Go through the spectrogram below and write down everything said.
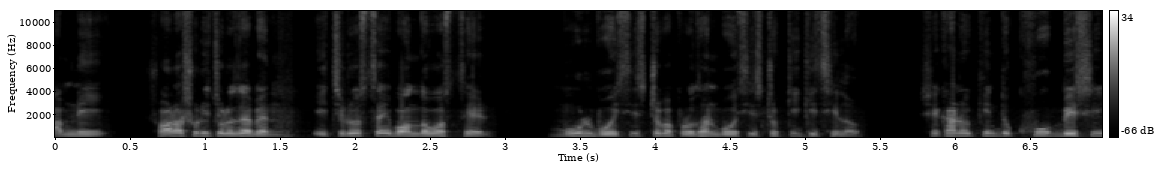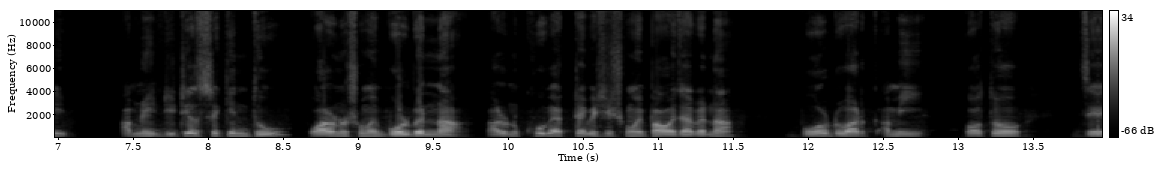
আপনি সরাসরি চলে যাবেন এই চিরস্থায়ী বন্দোবস্তের মূল বৈশিষ্ট্য বা প্রধান বৈশিষ্ট্য কী কী ছিল? সেখানেও কিন্তু খুব বেশি আপনি ডিটেলসে কিন্তু পড়ানোর সময় বলবেন না, কারণ খুব একটা বেশি সময় পাওয়া যাবে না। বোর্ড ওয়ার্ক আমি গত যে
